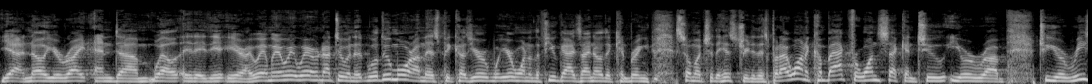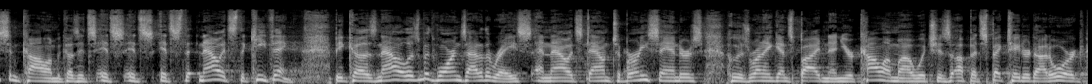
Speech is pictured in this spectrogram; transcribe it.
Yeah, no, you're right. And um, well, it, it, you're right. We're not doing it. We'll do more on this because you're you're one of the few guys I know that can bring so much of the history to this. But I want to come back for one second to your uh, to your recent column because it's it's it's it's the, now it's the key thing because now Elizabeth Warren's out of the race and now it's down to Bernie Sanders who is running against Biden. And your column, uh, which is up at Spectator.org,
